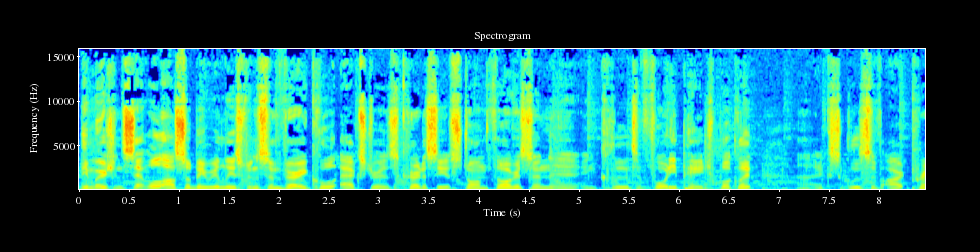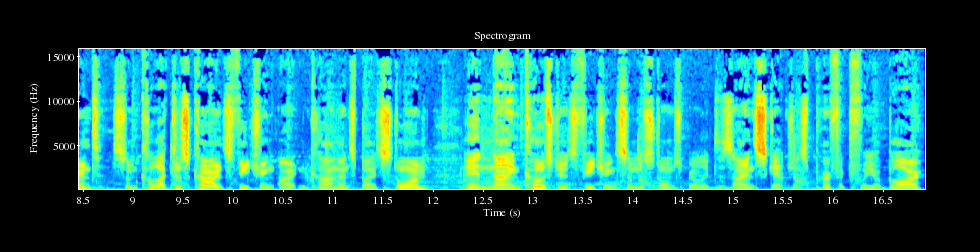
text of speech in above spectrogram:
The immersion set will also be released with some very cool extras, courtesy of Storm Thorgerson. It includes a 40 page booklet, uh, exclusive art print, some collector's cards featuring art and comments by Storm, and nine coasters featuring some of Storm's early design sketches, perfect for your bar,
